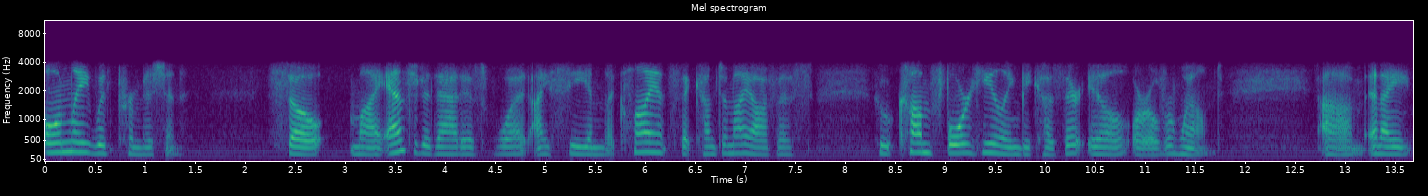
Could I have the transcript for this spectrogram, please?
only with permission. So, my answer to that is what I see in the clients that come to my office who come for healing because they're ill or overwhelmed. Um, and I,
